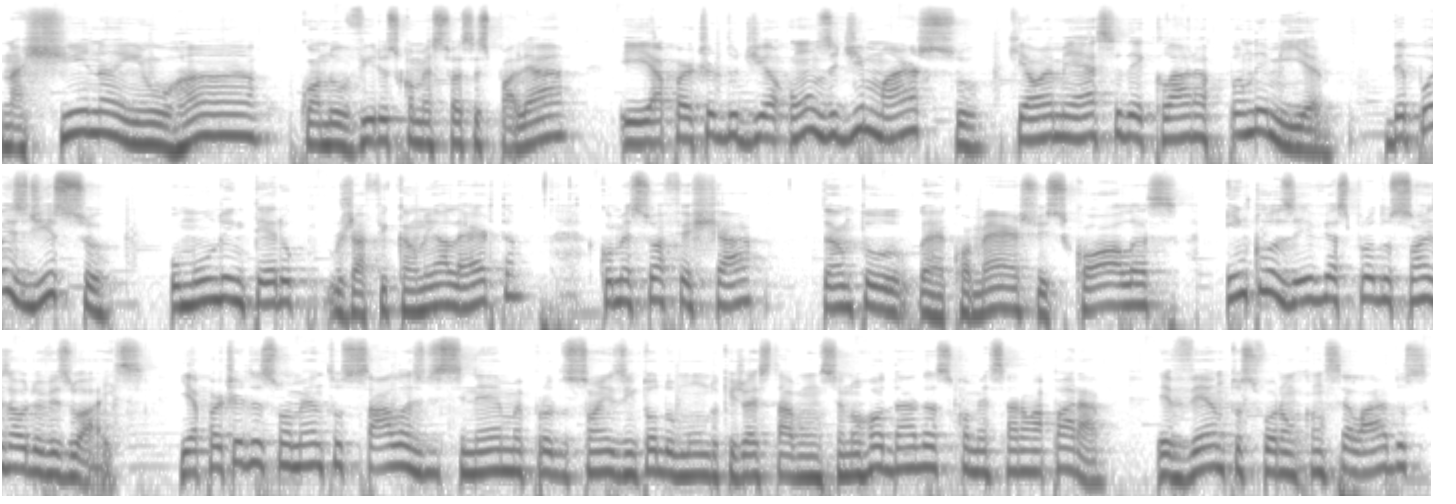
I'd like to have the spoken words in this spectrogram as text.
na China, em Wuhan, quando o vírus começou a se espalhar, e a partir do dia 11 de março que a OMS declara pandemia. Depois disso, o mundo inteiro, já ficando em alerta, começou a fechar tanto é, comércio, escolas, inclusive as produções audiovisuais. E a partir desse momento, salas de cinema e produções em todo o mundo que já estavam sendo rodadas começaram a parar. Eventos foram cancelados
